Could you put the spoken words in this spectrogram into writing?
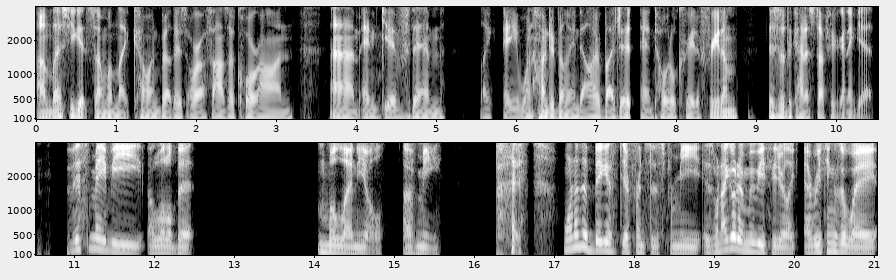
unless you get someone like Coen Brothers or Alfonso Cuarón um, and give them like a $100 million budget and total creative freedom, this is the kind of stuff you're going to get. This may be a little bit millennial of me. But one of the biggest differences for me is when I go to a movie theater, like everything's away,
